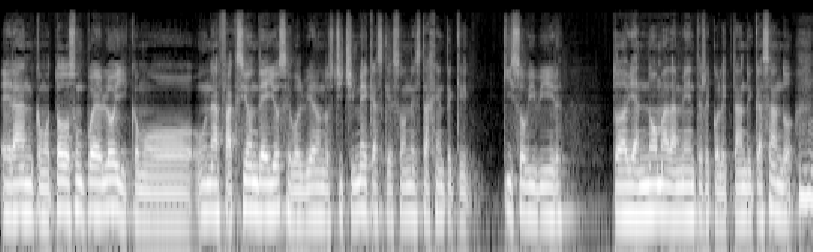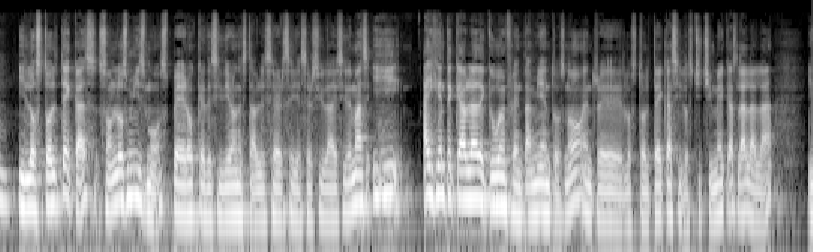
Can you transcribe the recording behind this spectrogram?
eran como todos un pueblo y como una facción de ellos se volvieron los chichimecas, que son esta gente que quiso vivir todavía nómadamente recolectando y cazando. Y los toltecas son los mismos, pero que decidieron establecerse y hacer ciudades y demás. Y hay gente que habla de que hubo enfrentamientos, ¿no? Entre los toltecas y los chichimecas, la, la, la. Y,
